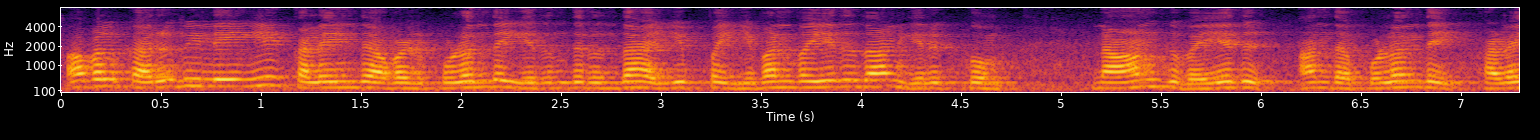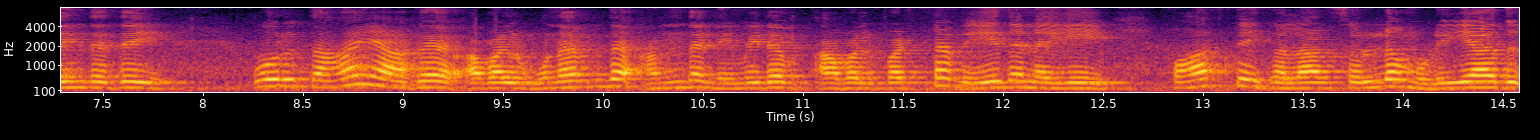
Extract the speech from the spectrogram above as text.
அவள் கருவிலேயே கலைந்து அவள் குழந்தை இருந்திருந்தா இப்ப இவன் வயதுதான் இருக்கும். நான்கு வயது அந்த குழந்தை கலைந்ததை ஒரு தாயாக அவள் உணர்ந்த அந்த நிமிடம் அவள் பட்ட வேதனையை வார்த்தைகளால் சொல்ல முடியாது.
